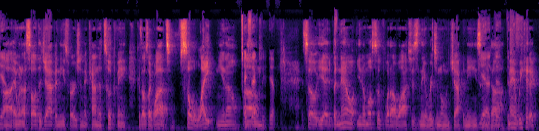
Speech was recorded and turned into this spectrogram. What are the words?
Uh, and when I saw the Japanese version, it kind of took me because I was like, wow, it's so light, you know. Exactly. Um, yep. So yeah, but now you know most of what I watch is in the original Japanese, yeah, and uh, the, the, man, we could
